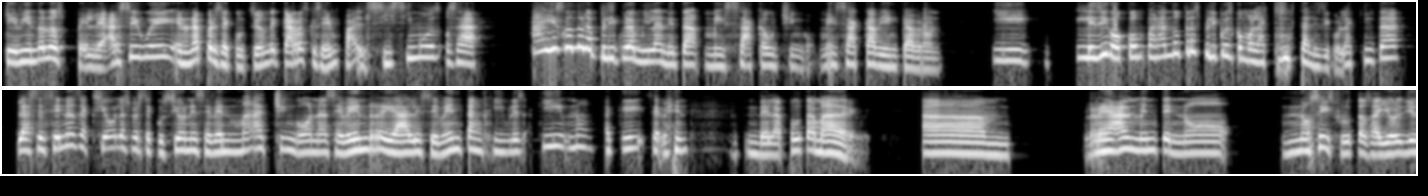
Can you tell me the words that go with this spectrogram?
que viéndolos pelearse, güey, en una persecución de carros que se ven falsísimos. O sea, ahí es cuando la película, a mí, la neta, me saca un chingo. Me saca bien cabrón. Y les digo, comparando otras películas como La Quinta, les digo, La Quinta, las escenas de acción, las persecuciones se ven más chingonas, se ven reales, se ven tangibles. Aquí no, aquí se ven de la puta madre, güey. realmente no, no se disfruta. O sea, yo, yo,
